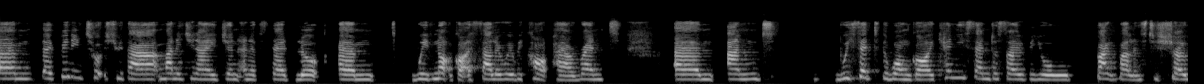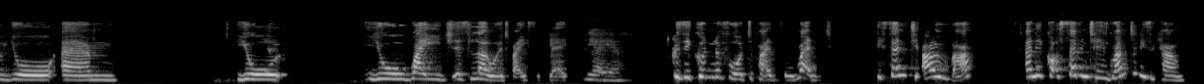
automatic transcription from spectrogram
um, they've been in touch with our managing agent and have said, look, um, we've not got a salary, we can't pay our rent, um, and we said to the one guy, can you send us over your bank balance to show your um your your wage is lowered basically? Yeah, yeah. Because he couldn't afford to pay the full rent. He sent it over and he got 17 grand in his account.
